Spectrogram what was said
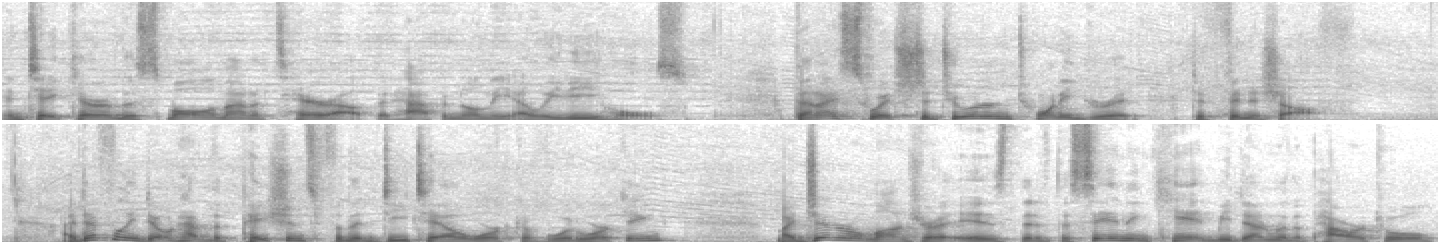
and take care of the small amount of tear out that happened on the LED holes. Then I switched to 220 grit to finish off. I definitely don't have the patience for the detail work of woodworking, my general mantra is that if the sanding can't be done with a power tool,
